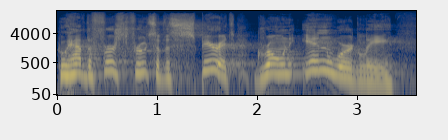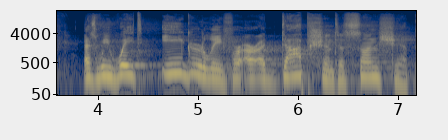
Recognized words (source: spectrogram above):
who have the first fruits of the Spirit, groan inwardly as we wait eagerly for our adoption to sonship,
